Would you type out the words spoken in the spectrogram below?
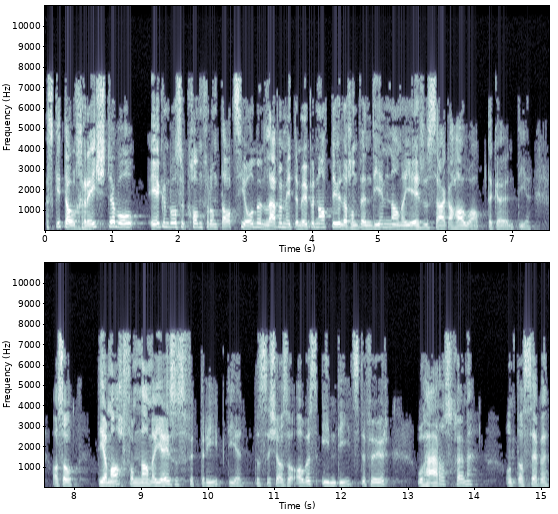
es gibt auch Christen, die irgendwo so Konfrontationen leben mit dem Übernatürlichen und wenn die im Namen Jesus sagen, hau ab, dann gehen die. Also, die Macht vom Namen Jesus vertreibt die. Das ist also auch ein Indiz dafür, woher es kommen und dass sie eben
